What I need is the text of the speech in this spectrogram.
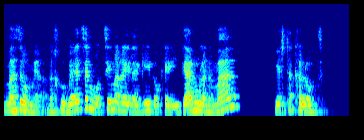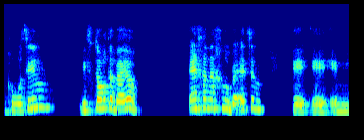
מה זה אומר? אנחנו בעצם רוצים הרי להגיד, אוקיי, הגענו לנמל, יש תקלות. אנחנו רוצים לפתור את הבעיות. איך אנחנו בעצם אה, אה, אה,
